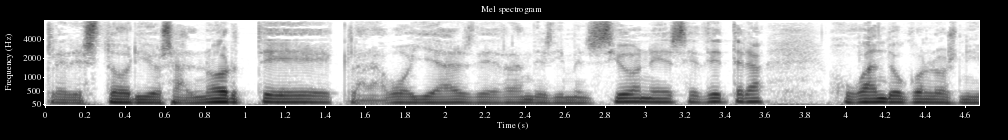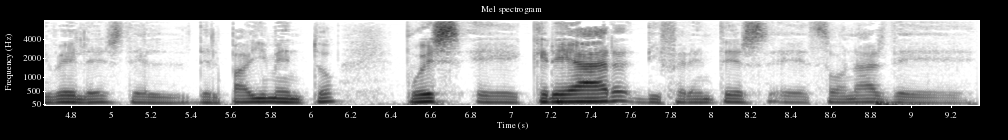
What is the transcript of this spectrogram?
clerestorios al norte, claraboyas de grandes dimensiones, etcétera, jugando con los niveles del, pavimento, pues eh, crear diferentes zonas de,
